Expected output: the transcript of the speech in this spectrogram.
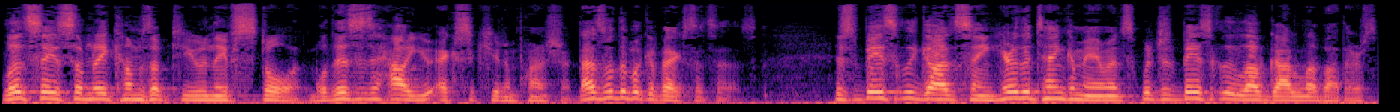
Let's say somebody comes up to you and they've stolen. Well, this is how you execute and punish them. That's what the book of Exodus says. It's basically God saying, here are the Ten Commandments, which is basically love God and love others.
